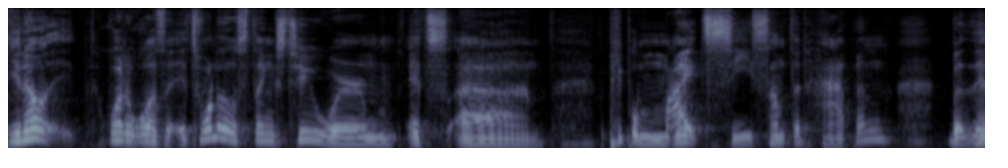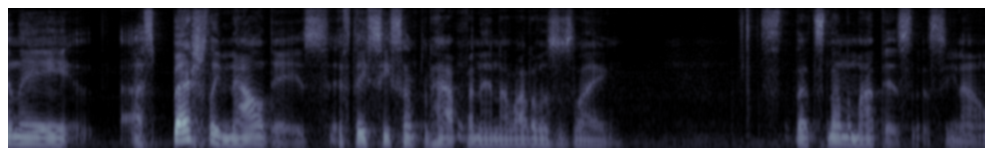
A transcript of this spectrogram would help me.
you know what it was? It's one of those things too where it's um people might see something happen, but then they, especially nowadays, if they see something happen, and a lot of us is like, "S- that's none of my business. You know,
